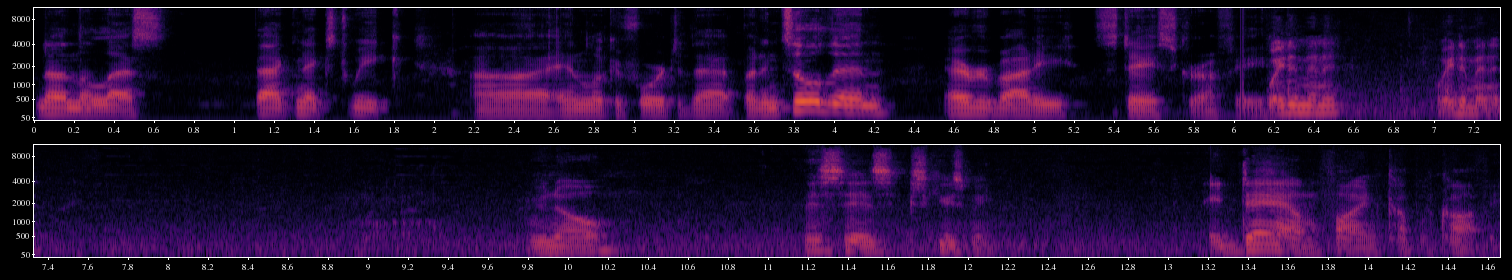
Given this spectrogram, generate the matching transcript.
nonetheless, back next week, uh, and looking forward to that. But until then, everybody, stay scruffy. Wait a minute. Wait a minute. You know, this is, excuse me, a damn fine cup of coffee.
